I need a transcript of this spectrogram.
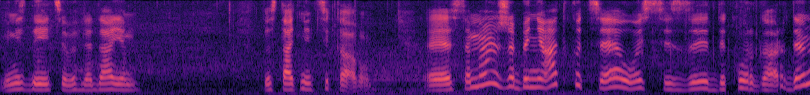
мені здається, виглядає достатньо цікаво. Е, Саме жабенятко це ось з Garden.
